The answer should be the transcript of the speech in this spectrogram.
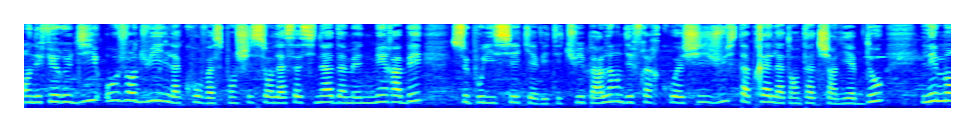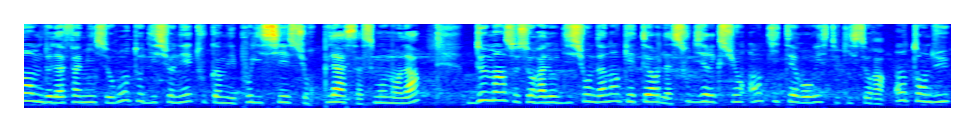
En effet, Rudy, aujourd'hui, la Cour va se pencher sur l'assassinat d'Amen Merabé, ce policier qui avait été tué par l'un des frères Kouachi juste après l'attentat de Charlie Hebdo. Les membres de la famille seront auditionnés, tout comme les policiers sur place à ce moment-là. Demain, ce sera l'audition d'un enquêteur de la sous-direction antiterroriste qui sera entendu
